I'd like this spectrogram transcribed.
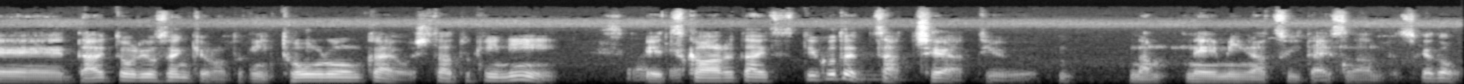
えー大統領選挙の時に討論会をした時に、えー使われた椅子っていうことで、ザ・チェアっていうなネーミングがついた椅子なんですけど、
